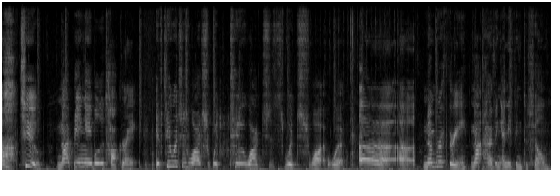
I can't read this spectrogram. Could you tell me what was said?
ah. Two, not being able to talk right. If two witches watch, which two watches which what what uh, uh. Number three, not having anything to film.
